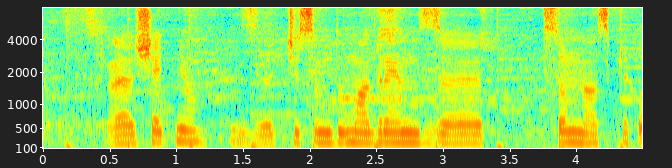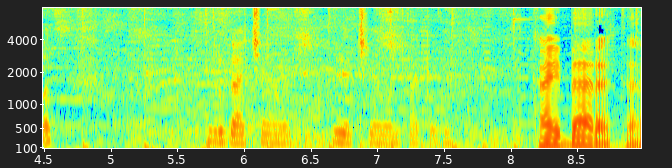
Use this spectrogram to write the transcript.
uh, šetnjo, za, če sem doma, grem z psom na sprehod. Drugače nič ne imam takega. Kaj berete?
